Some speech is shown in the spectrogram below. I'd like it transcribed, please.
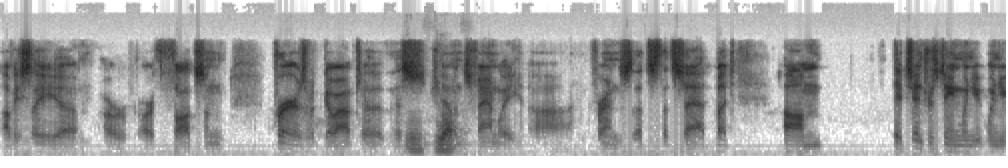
obviously uh, our our thoughts and prayers would go out to this mm, gentleman's family, uh, friends. That's that's sad, but um, it's interesting when you when you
